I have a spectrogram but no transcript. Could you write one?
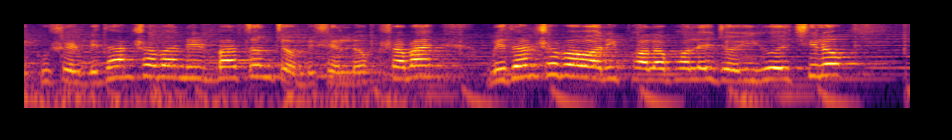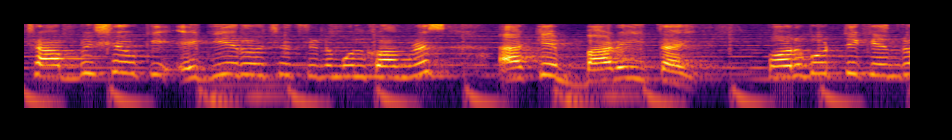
একুশের বিধানসভা নির্বাচন, চব্বিশের লোকসভায় বিধানসভা ওয়ারি ফলাফলে জয়ী হয়েছিল। ছাব্বিশেও কি এগিয়ে রয়েছে তৃণমূল কংগ্রেস? একেবারেই তাই। পরবর্তী কেন্দ্র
